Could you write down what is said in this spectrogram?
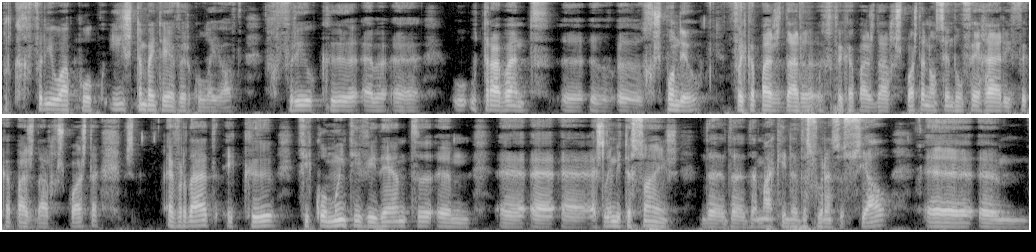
porque referiu há pouco, e isto também tem a ver com o layoff, referiu que a, a, o, o Trabante uh, uh, respondeu, foi capaz, de dar, foi capaz de dar resposta, não sendo um Ferrari, foi capaz de dar resposta, mas a verdade é que ficou muito evidente um, as limitações da, da, da, máquina da segurança social uh, um,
